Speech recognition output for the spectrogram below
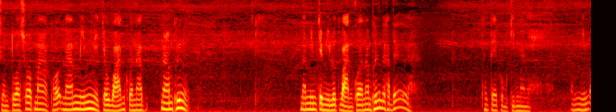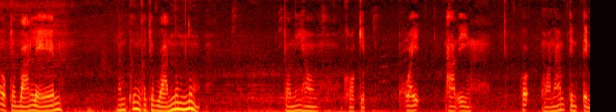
ส่วนตัวชอบมาก เพราะน้ำมิ้มเนี่ยจะหวานกว่าน้ำน้ำผึ้งน้ำมิ้มจะมีรสหวานกว่าน้ำผึ้งนะครับเด้อตั้งแต่ผมกินมาเนี่ยน้ำมิ้มออกจะหวานแหลม น้ำผึ้งเขาจะหวานนุ่มๆ ตอนนี้เราขอเก็บไว้ทานเอง เพราะหัวน้ำเต็ม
